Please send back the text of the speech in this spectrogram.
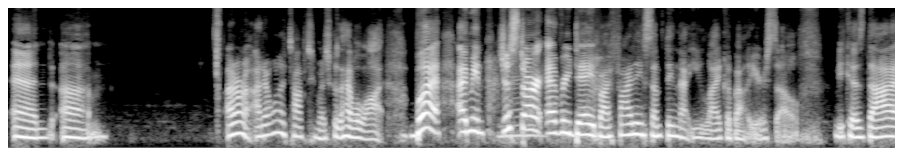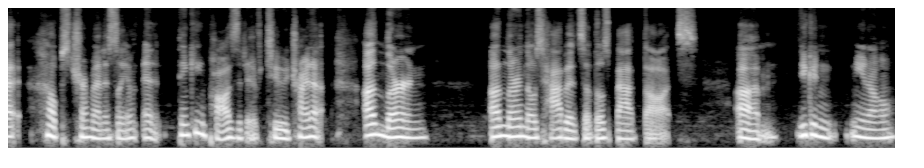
and um, I don't know. I don't want to talk too much because I have a lot. But I mean, just start every day by finding something that you like about yourself because that helps tremendously. And, and thinking positive too, trying to unlearn, unlearn those habits of those bad thoughts. Um, you can, you know,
